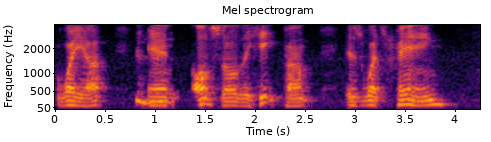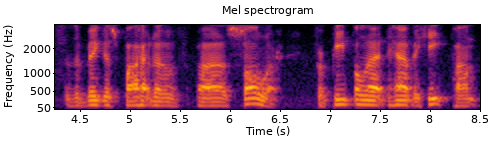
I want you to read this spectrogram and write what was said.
way up. Mm-hmm. And also the heat pump is what's paying the biggest part of uh, solar. For people that have a heat pump,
